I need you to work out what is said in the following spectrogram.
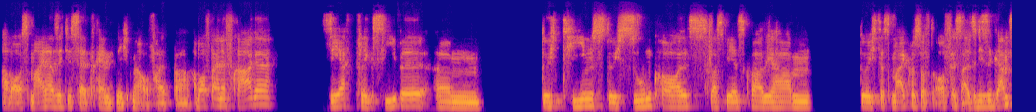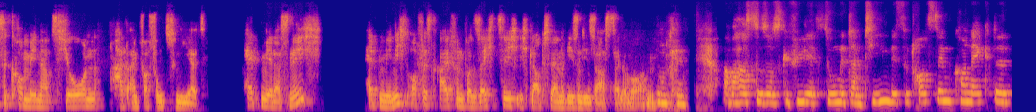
Aber aus meiner Sicht ist der Trend nicht mehr aufhaltbar. Aber auf deine Frage, sehr flexibel ähm, durch Teams, durch Zoom-Calls, was wir jetzt quasi haben, durch das Microsoft Office. Also diese ganze Kombination hat einfach funktioniert. Hätten wir das nicht, Hätten wir nicht Office 365, ich glaube, es wäre ein Riesendesaster geworden. Okay. Aber hast du so das Gefühl, jetzt du mit deinem Team, bist du trotzdem connected?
